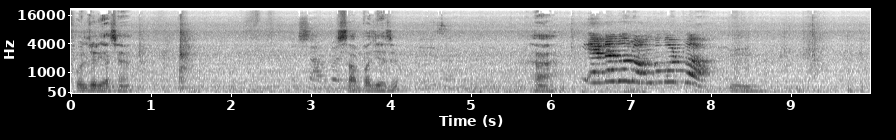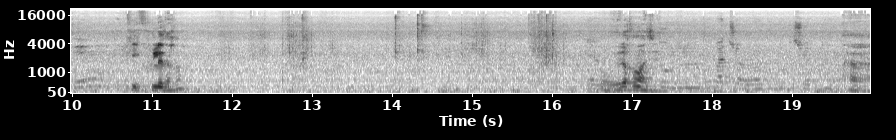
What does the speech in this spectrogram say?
ফুলঝুরি আছে হ্যাঁ। সাপ বাজি আছে। হ্যাঁ। হুম। কি খুলে দেখো। ও এরকম আছে। হ্যাঁ।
